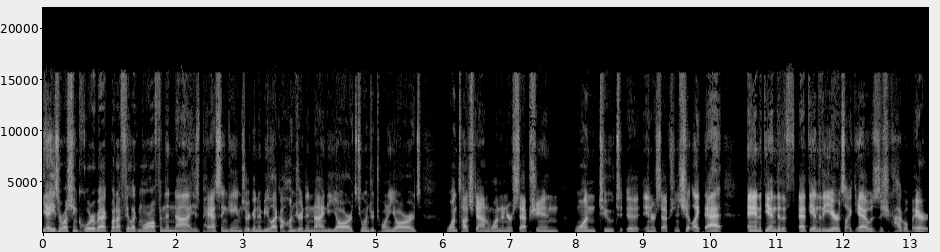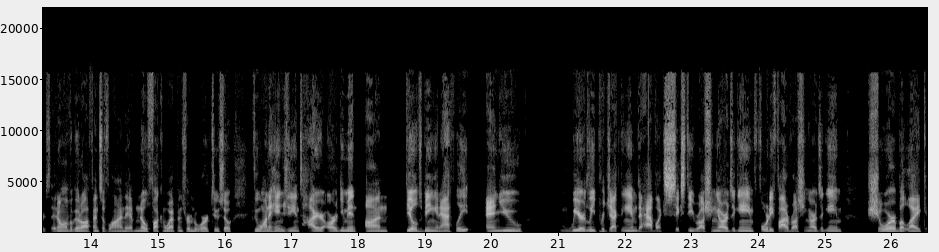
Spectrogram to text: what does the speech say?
yeah, he's a rushing quarterback, but I feel like more often than not, his passing games are going to be like 190 yards, 220 yards, one touchdown, one interception, one two t- uh, interceptions, shit like that. And at the end of the at the end of the year, it's like, yeah, it was the Chicago Bears. They don't have a good offensive line. They have no fucking weapons for him to work to. So if you want to hinge the entire argument on Fields being an athlete and you weirdly projecting him to have like 60 rushing yards a game, 45 rushing yards a game, sure, but like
